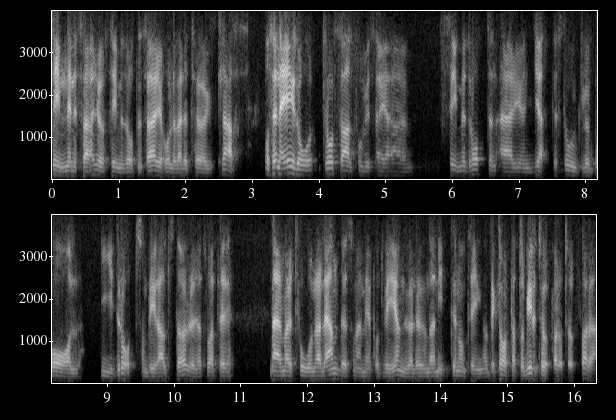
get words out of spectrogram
simningen i Sverige och simidrotten i Sverige håller väldigt hög klass. Och sen är ju då, trots allt får vi säga, simidrotten är ju en jättestor global idrott som blir allt större. Jag tror att det är närmare 200 länder som är med på ett VM nu, eller 190 någonting. Och det är klart att då blir det tuffare och tuffare.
